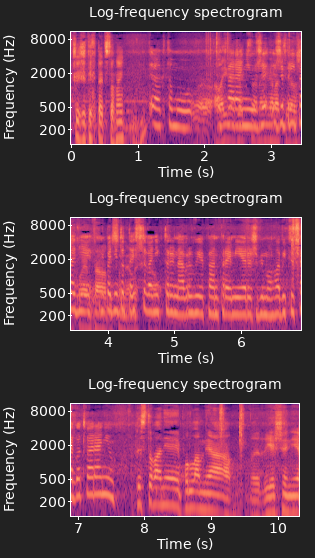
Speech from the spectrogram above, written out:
Čiže tých 500, hej? Uh-huh. K tomu Ale otváraniu, že, že prípadne, prípadne to testovanie, ktoré navrhuje pán premiér, že by mohla byť cesta k otváraniu? Testovanie je podľa mňa riešenie,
